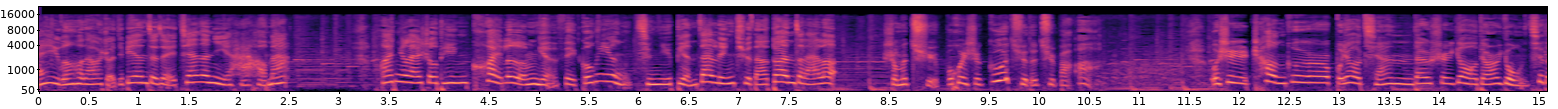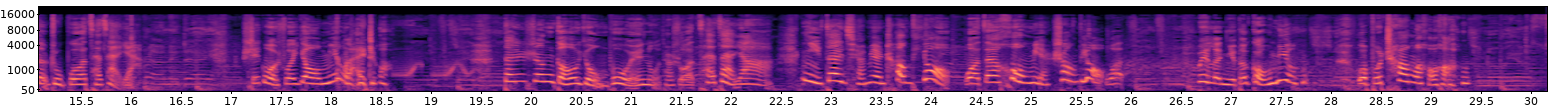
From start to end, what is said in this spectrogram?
嘿，问候到我手机边最最亲爱的你还好吗？欢迎你来收听快乐免费供应，请你点赞领取的段子来了。什么曲？不会是歌曲的曲吧？啊！我是唱歌不要钱，但是要点勇气的主播彩彩呀。谁跟我说要命来着？单身狗永不为奴。他说：“彩彩呀，你在前面唱跳，我在后面上吊。我为了你的狗命，我不唱了，好不好？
